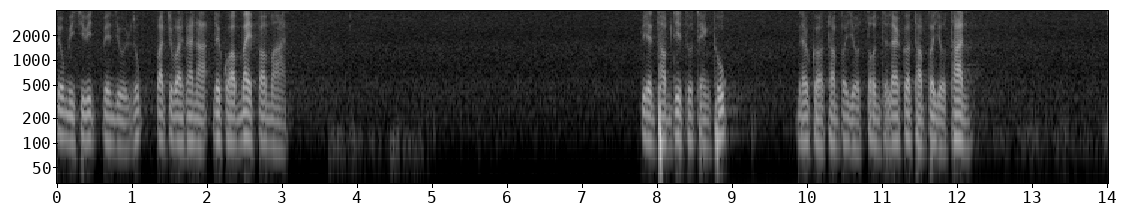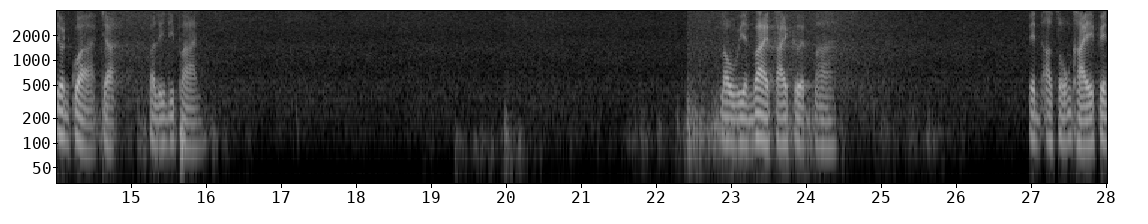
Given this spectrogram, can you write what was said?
จงมีชีวิตเป็นอยู่ทุกปัจจุบันขณะด้วยความไม่ประมาท เปลี่ยนทำที่สุดแห่งทุกข์แล้วก็ทำประโยชน์ตนเสร็จแล้วก็ทำประโยชน์ท่าน จนกว่าจะปรินิพาน เราเวียนว่ายตายเกิดมา เป็นอสงไขยเป็น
